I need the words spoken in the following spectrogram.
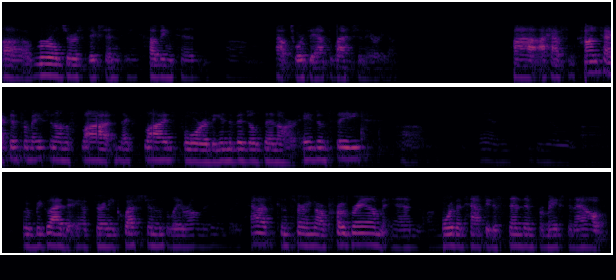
uh, rural jurisdiction in Covington, um, out towards the Appalachian area. Uh, I have some contact information on the slide, next slide for the individuals in our agency. Um, and, you know, uh, we'll be glad to answer any questions later on that anybody has concerning our program and are more than happy to send information out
